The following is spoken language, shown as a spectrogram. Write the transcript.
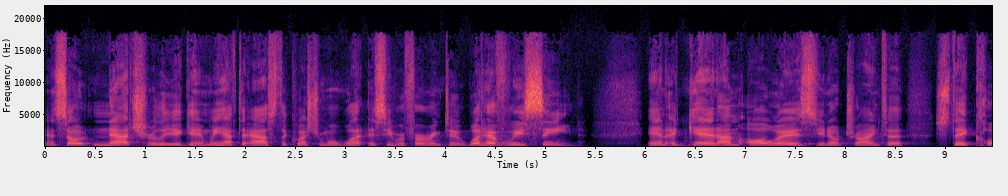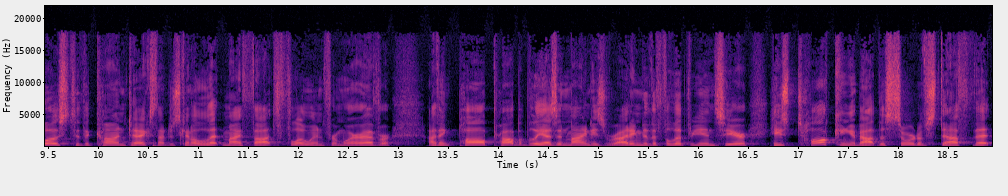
And so, naturally, again, we have to ask the question well, what is he referring to? What have we seen? And again, I'm always, you know, trying to stay close to the context, not just kind of let my thoughts flow in from wherever. I think Paul probably has in mind, he's writing to the Philippians here. He's talking about the sort of stuff that,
